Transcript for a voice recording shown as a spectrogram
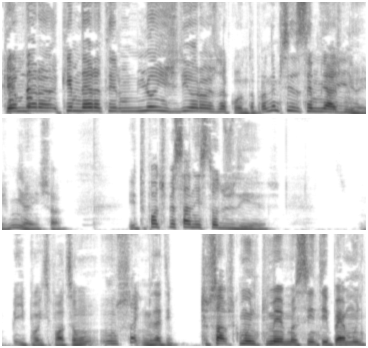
Quem me, dera, quem me dera ter milhões de euros na conta. Pronto, nem precisa ser milhares de Sim. milhões. Milhões só. E tu podes pensar nisso todos os dias. E pô, isso pode ser um, um sonho, mas é tipo. Tu sabes que muito mesmo assim, tipo, é muito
